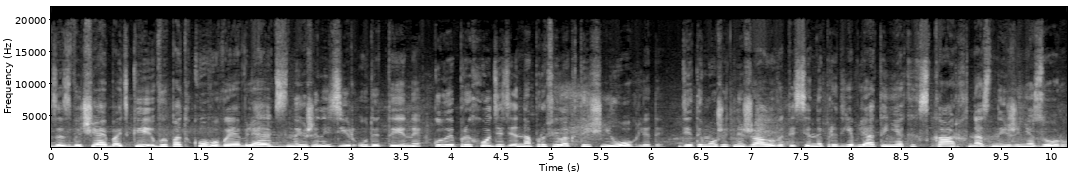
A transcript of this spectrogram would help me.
Зазвичай батьки випадково виявляють знижений зір у дитини, коли приходять на профілактичні огляди. Діти можуть не жалуватися, не пред'являти ніяких скарг на зниження зору.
